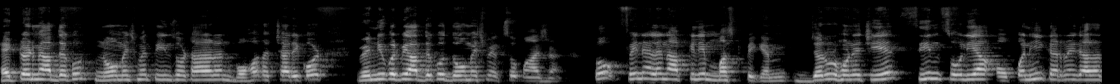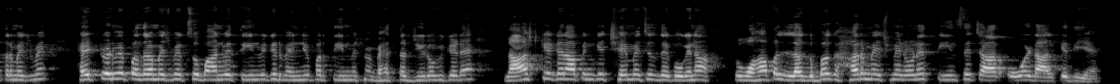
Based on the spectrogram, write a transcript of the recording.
हेड टू हेड में आप देखो, नौ मैच में तीन सौ अठारह रन, बहुत अच्छा रिकॉर्ड वेन्यू पर भी आप देखो, दो मैच में 105 रन। तो फिन एलन आपके लिए मस्ट पिक है। ज़रूर होने चाहिए। सीन सोलिया ओपन ही कर रहे हैं ज़्यादातर मैच में। हेड टू हेड में पंद्रह मैच में एक सौ बानवे, तीन विकेट वेन्यू पर तीन मैच में बेहतर ज़ीरो विकेट है। लास्ट के अगर आप इनके छह मैचेस देखोगे ना तो वहाँ पर लगभग हर मैच में इन्होंने तीन से चार ओवर डाल के दिए हैं।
